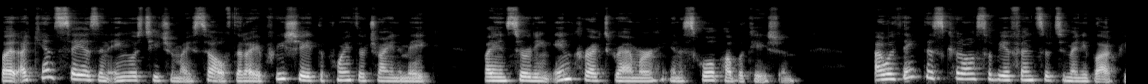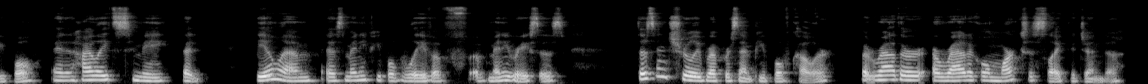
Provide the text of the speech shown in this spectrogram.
but I can't say as an English teacher myself that I appreciate the point they're trying to make by inserting incorrect grammar in a school publication. I would think this could also be offensive to many Black people, and it highlights to me that BLM, as many people believe of, of many races, doesn't truly represent people of color, but rather a radical Marxist like agenda.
